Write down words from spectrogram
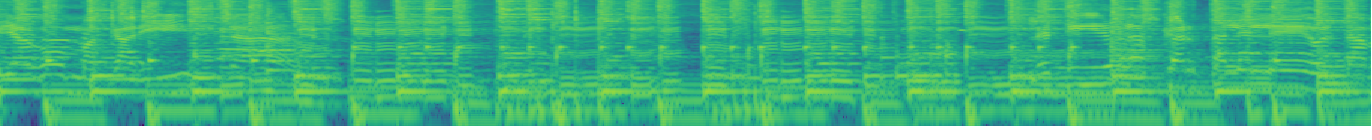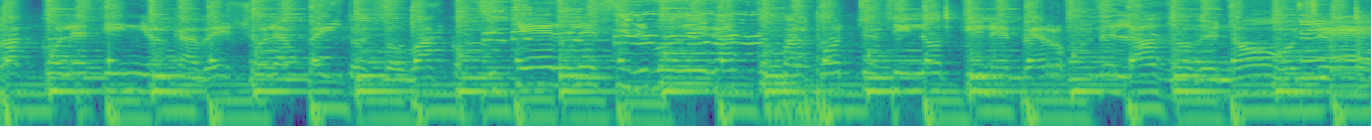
y hago mascarillas. Le tiro las cartas, le leo el tabaco, le tiño el cabello, le afeito el sobaco. Si quiere le sirvo de gato pa'l coche, si no tiene perro, helado de noche.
